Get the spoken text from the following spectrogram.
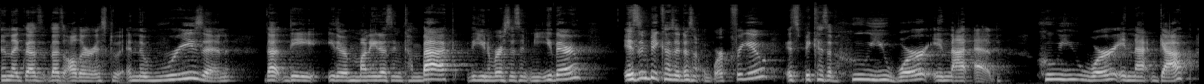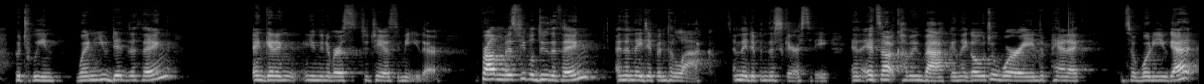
And like that's that's all there is to it. And the reason that the either money doesn't come back, the universe doesn't meet you there, isn't because it doesn't work for you. It's because of who you were in that ebb who you were in that gap between when you did the thing and getting the universe to chance to meet you there. Problem is people do the thing and then they dip into lack and they dip into scarcity and it's not coming back and they go to worry and to panic. And so what do you get?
